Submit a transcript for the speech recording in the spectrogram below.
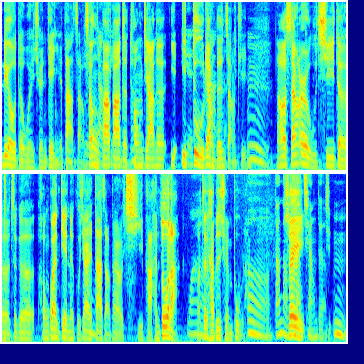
六的伟诠电也大涨。三五八八的通家呢，也一度亮灯涨停。嗯，然后三二五七的这个弘冠电呢，股价也大涨，大概有七趴，很多啦。哇，这个还不是全部啦。嗯，当当蛮强的。嗯。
